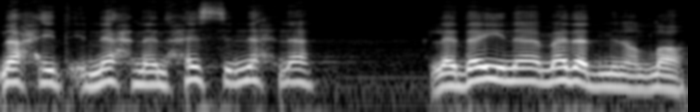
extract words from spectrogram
ناحية إن إحنا نحس إن إحنا لدينا مدد من الله.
